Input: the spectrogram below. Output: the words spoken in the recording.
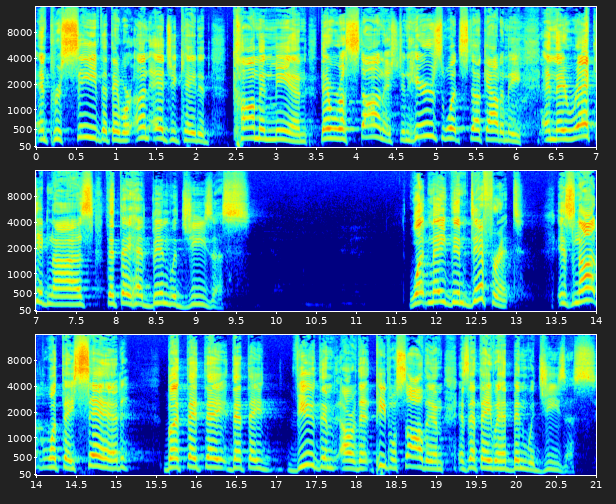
and perceived that they were uneducated, common men, they were astonished. And here's what stuck out of me and they recognized that they had been with Jesus. What made them different is not what they said, but that they, that they viewed them or that people saw them as that they had been with Jesus.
